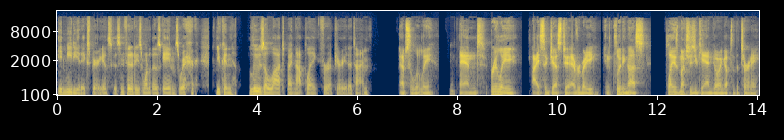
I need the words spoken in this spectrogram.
immediate experience because infinity is one of those games where you can lose a lot by not playing for a period of time Absolutely. Mm. And really, I suggest to everybody, including us, play as much as you can going up to the tourney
